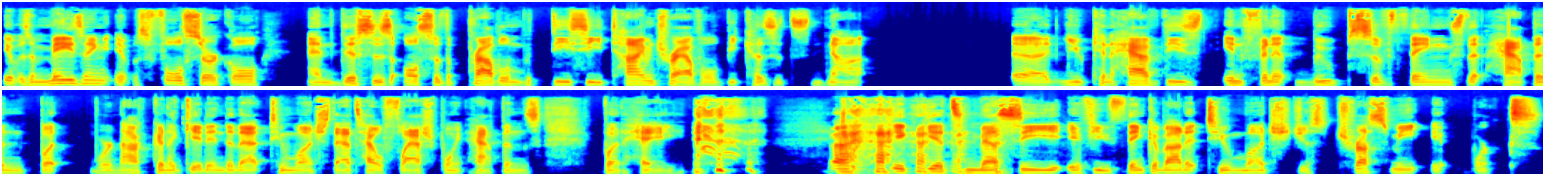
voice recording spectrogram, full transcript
it was amazing. It was full circle, and this is also the problem with DC time travel because it's not. Uh, you can have these infinite loops of things that happen, but we're not going to get into that too much. That's how Flashpoint happens. But hey, it gets messy if you think about it too much. Just trust me, it works.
